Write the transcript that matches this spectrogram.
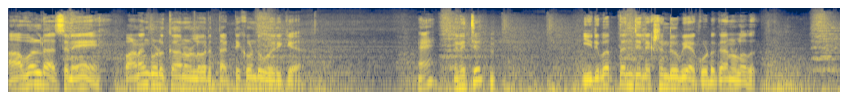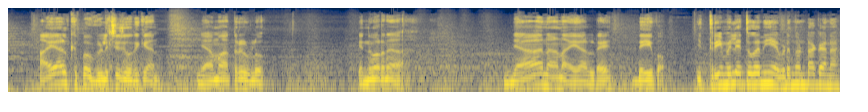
അവളുടെ അച്ഛനെ പണം കൊടുക്കാനുള്ളവർ തട്ടിക്കൊണ്ടു പോയിരിക്കുക ഏ? എന്നിട്ട്? ഇരുപത്തഞ്ച് ലക്ഷം രൂപയാ കൊടുക്കാനുള്ളത്. അയാൾക്കിപ്പോ വിളിച്ചു ചോദിക്കാൻ ഞാൻ മാത്രമേ ഉള്ളൂ. എന്ന് പറഞ്ഞാ ഞാനാണ് അയാളുടെ ദൈവം. ഇത്രയും വലിയ തുക നീ എവിടെ നിന്നുണ്ടാക്കാനാ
